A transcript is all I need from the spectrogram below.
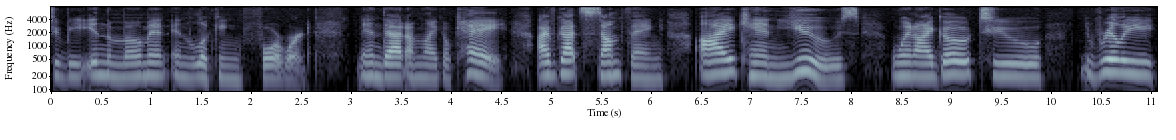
to be in the moment and looking forward. And that I'm like, okay, I've got something I can use when I go to really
